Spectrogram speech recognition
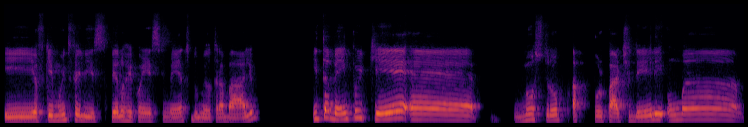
E eu fiquei muito feliz pelo reconhecimento do meu trabalho e também porque é, mostrou por parte dele uma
